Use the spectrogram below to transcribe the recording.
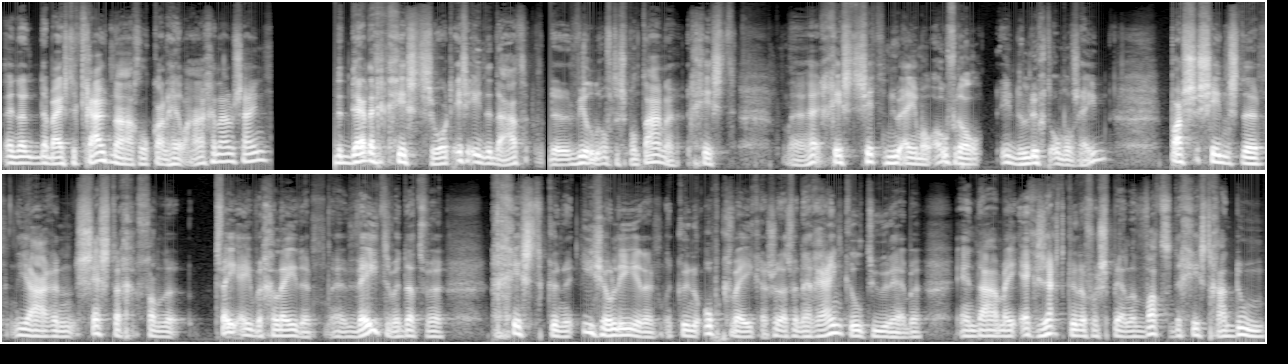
En dan, daarbij is de kruidnagel kan heel aangenaam zijn. De derde gistsoort is inderdaad de wilde of de spontane gist. Uh, gist zit nu eenmaal overal in de lucht om ons heen. Pas sinds de jaren 60 van de twee eeuwen geleden uh, weten we dat we gist kunnen isoleren, kunnen opkweken, zodat we een rijncultuur hebben en daarmee exact kunnen voorspellen wat de gist gaat doen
